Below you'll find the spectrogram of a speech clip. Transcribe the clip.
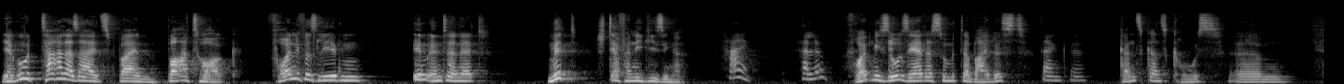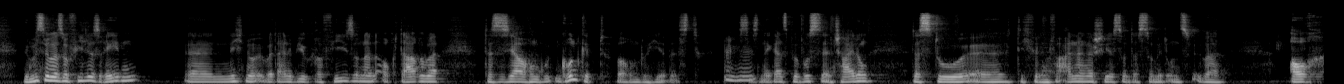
Ja gut, Tag allerseits beim Bar Talk. Freunde fürs Leben im Internet mit Stefanie Giesinger. Hi, hallo. Freut mich so sehr, dass du mit dabei bist. Danke. Ganz, ganz groß. Ähm, wir müssen über so vieles reden. Äh, nicht nur über deine Biografie, sondern auch darüber, dass es ja auch einen guten Grund gibt, warum du hier bist. Es Mhm. ist eine ganz bewusste Entscheidung, dass du äh, dich für den Verein engagierst und dass du mit uns über auch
